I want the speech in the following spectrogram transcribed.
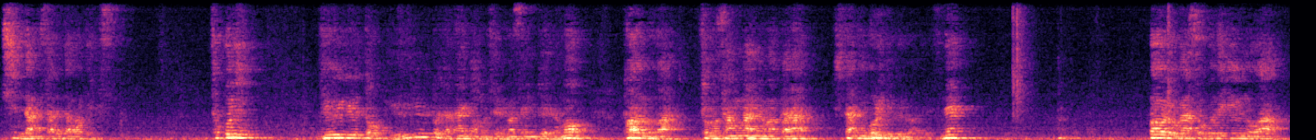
ー、診断されたわけです。そこに悠々と悠々とじゃないかもしれませんけれどもパウロはその3階の間から下に降りてくるわけですね。パウロがそこで言うのは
